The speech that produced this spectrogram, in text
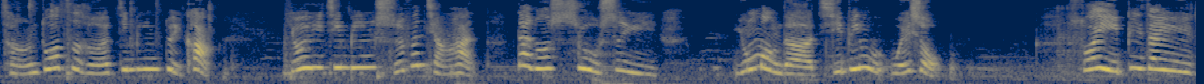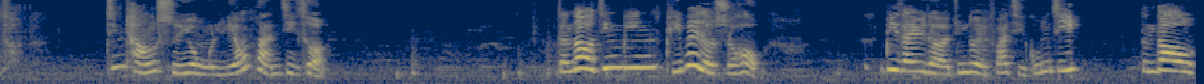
曾多次和金兵对抗，由于金兵十分强悍，大多数是以勇猛的骑兵为首，所以毕在玉经常使用连环计策。等到金兵疲惫的时候，毕在玉的军队发起攻击；等到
